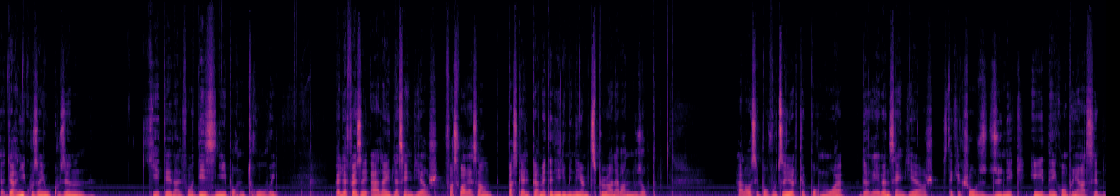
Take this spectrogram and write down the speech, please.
le dernier cousin ou cousine qui était dans le fond désigné pour nous trouver elle le faisait à l'aide de la Sainte Vierge phosphorescente parce qu'elle permettait d'illuminer un petit peu en avant de nous autres. Alors c'est pour vous dire que pour moi, de rêver une Sainte Vierge, c'était quelque chose d'unique et d'incompréhensible.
